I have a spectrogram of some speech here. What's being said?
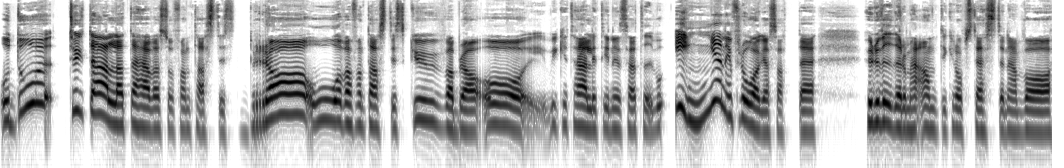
Och då tyckte alla att det här var så fantastiskt bra. Åh vad fantastiskt, gud vad bra, åh vilket härligt initiativ. Och ingen ifrågasatte huruvida de här antikroppstesterna var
